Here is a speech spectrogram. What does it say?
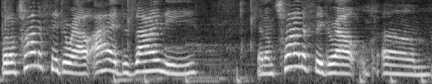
But I'm trying to figure out, I had designed these, and I'm trying to figure out um,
